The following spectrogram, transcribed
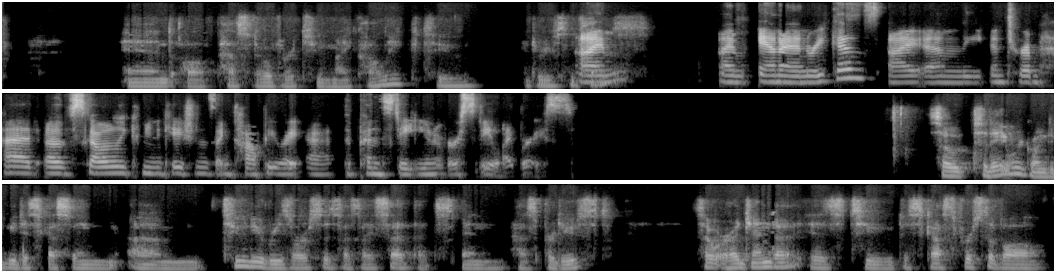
and I'll pass it over to my colleague to introduce themselves. I'm, I'm Anna Enriquez. I am the interim head of scholarly communications and copyright at the Penn State University Libraries. So today we're going to be discussing um, two new resources, as I said, that SPIN has produced. So our agenda is to discuss, first of all,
